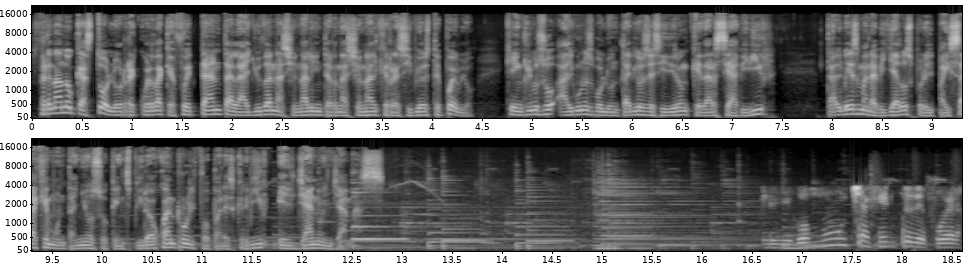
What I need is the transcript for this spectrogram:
Fernando Castolo recuerda que fue tanta la ayuda nacional e internacional que recibió este pueblo, que incluso algunos voluntarios decidieron quedarse a vivir, tal vez maravillados por el paisaje montañoso que inspiró a Juan Rulfo para escribir El Llano en Llamas. Le llegó mucha gente de fuera,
